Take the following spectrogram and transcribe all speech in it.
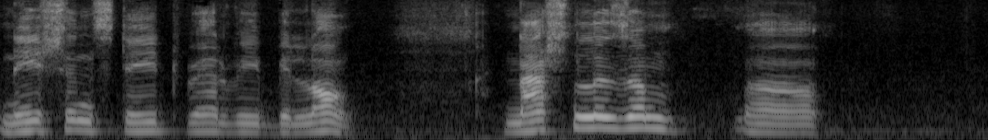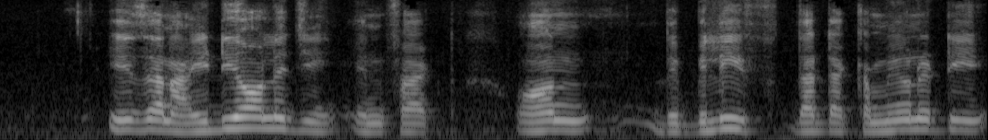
nation state where we belong. Nationalism uh, is an ideology in fact on the belief that a community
